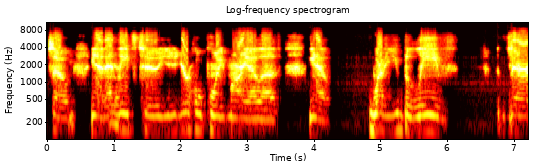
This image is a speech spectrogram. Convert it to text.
So, you know, that Yeah. leads to your whole point, Mario, of, you know, whether you believe there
